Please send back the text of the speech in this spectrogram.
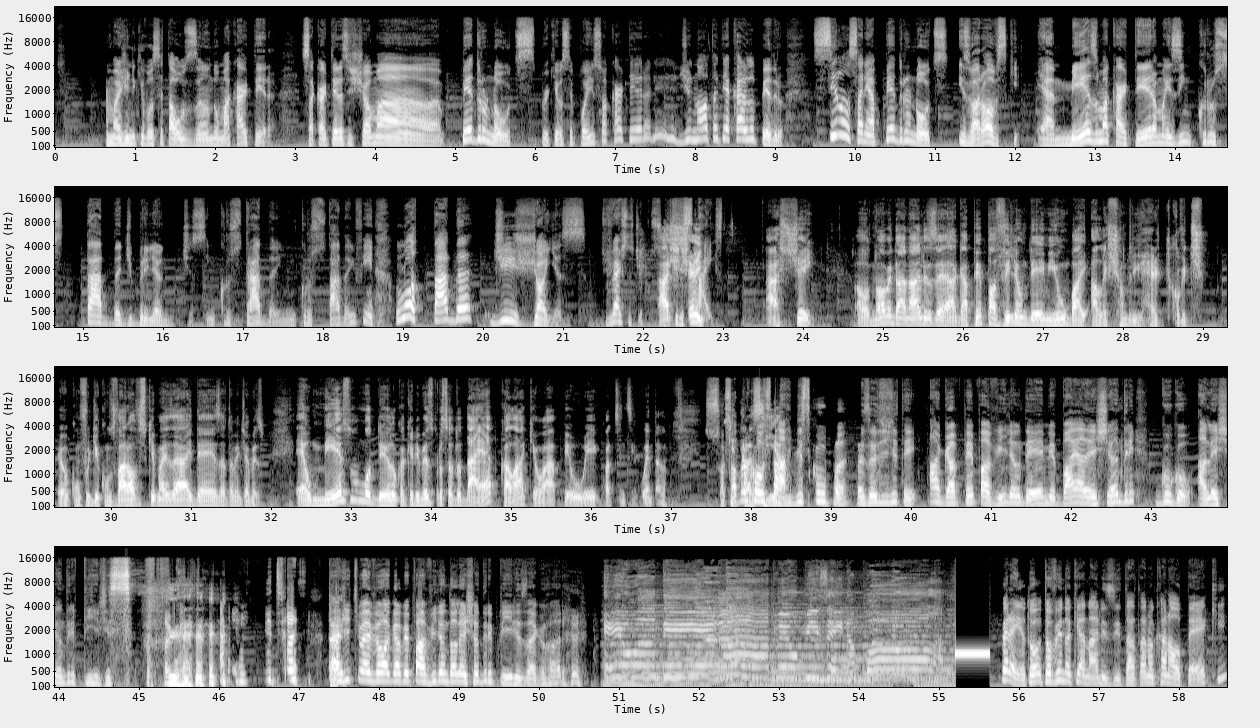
imagine que você tá usando uma carteira. Essa carteira se chama Pedro Notes, porque você põe sua carteira ali de nota e tem a cara do Pedro. Se lançarem a Pedro Notes Swarovski, é a mesma carteira, mas incrustada de brilhantes. Incrustada, incrustada, enfim, lotada de joias. De diversos tipos. Achei. Cristais. Achei. O nome da análise é HP Pavilion DM1 by Alexandre Hertkovich. Eu confundi com os Swarovski, mas a ideia é exatamente a mesma. É o mesmo modelo, com aquele mesmo processador da época lá, que é o APU E450, né? Só que Só pra trazia... constar, desculpa, mas eu digitei HP Pavilion DM by Alexandre Google, Alexandre Pires. então, Tá. a gente vai ver o HP Pavilion do Alexandre Pires agora. Eu andei errado, eu pisei na bola. Pera aí, eu tô, tô vendo aqui a análise, tá, tá no Canaltech,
